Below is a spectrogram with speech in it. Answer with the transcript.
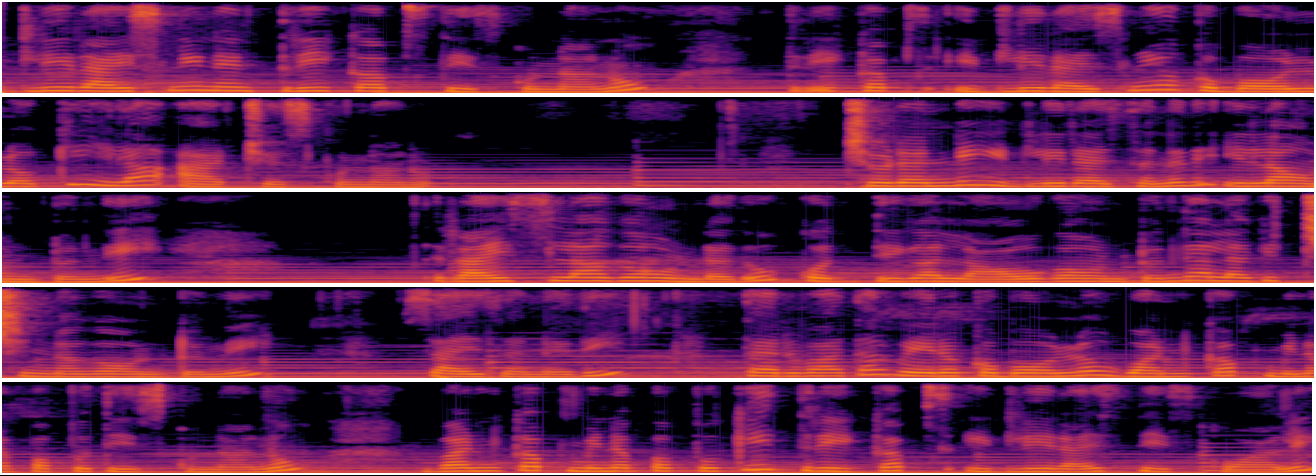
ఇడ్లీ రైస్ని నేను త్రీ కప్స్ తీసుకున్నాను. త్రీ కప్స్ ఇడ్లీ రైస్ని ఒక బౌల్లోకి ఇలా యాడ్ చేసుకున్నాను. చూడండి ఇడ్లీ రైస్ అనేది ఇలా ఉంటుంది. రైస్ లాగా ఉండదు కొద్దిగా లావుగా ఉంటుంది అలాగే చిన్నగా ఉంటుంది సైజ్ అనేది. తర్వాత వేరొక బౌల్లో వన్ కప్ మినపప్పు తీసుకున్నాను. వన్ కప్ మినపప్పుకి త్రీ కప్స్ ఇడ్లీ రైస్ తీసుకోవాలి.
